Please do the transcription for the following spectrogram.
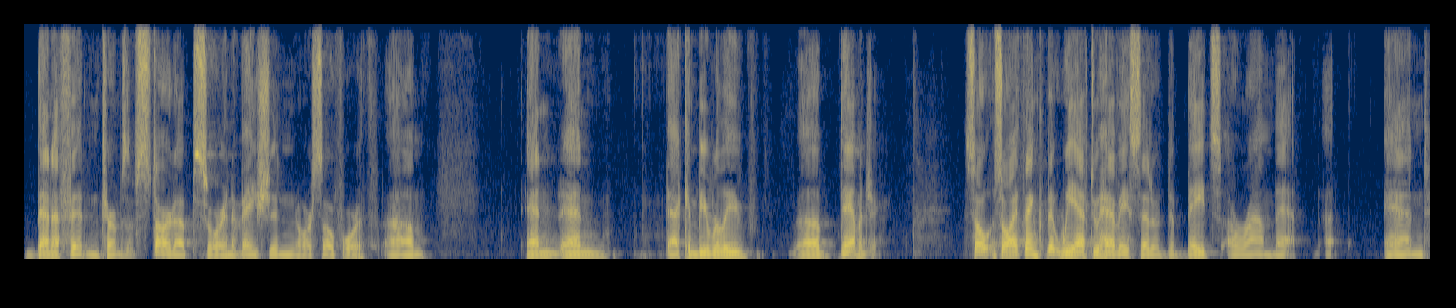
benefit in terms of startups or innovation or so forth, um, and and that can be really uh, damaging. So, so I think that we have to have a set of debates around that. Uh, and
